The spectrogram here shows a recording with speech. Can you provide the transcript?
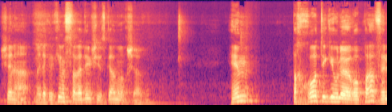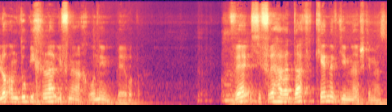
של המדקדקים הספרדים שהזכרנו עכשיו, הם פחות הגיעו לאירופה ולא עמדו בכלל לפני האחרונים באירופה. וספרי הרד"ק כן מגיעים לאשכנז,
